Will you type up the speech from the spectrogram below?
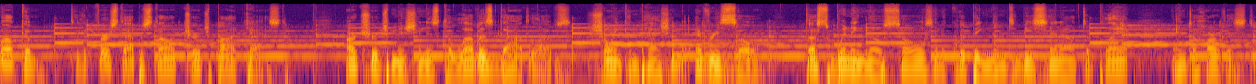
Welcome to the First Apostolic Church Podcast. Our church mission is to love as God loves, showing compassion to every soul, thus winning those souls and equipping them to be sent out to plant and to harvest.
